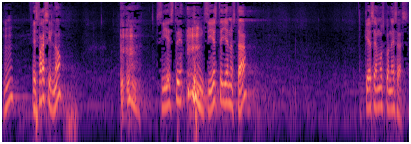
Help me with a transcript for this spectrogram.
¿Mm? Es fácil, ¿no? si, este, si este ya no está, ¿qué hacemos con esas?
